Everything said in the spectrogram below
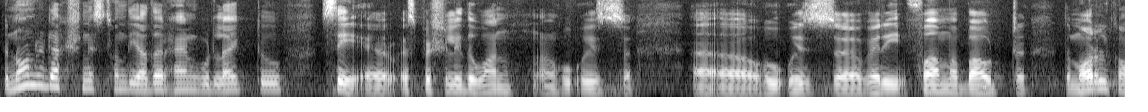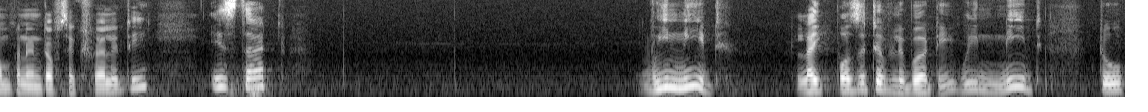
the non reductionist on the other hand would like to say especially the one who is uh, who is uh, very firm about the moral component of sexuality is that we need like positive liberty we need to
